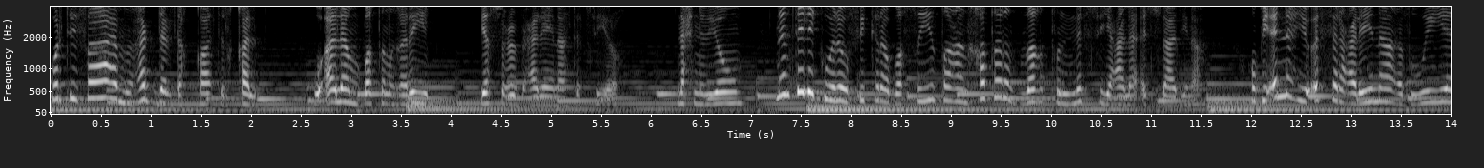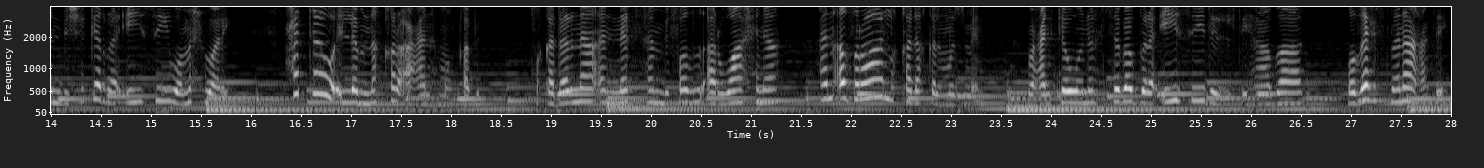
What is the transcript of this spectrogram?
وارتفاع معدل دقات القلب وألم بطن غريب يصعب علينا تفسيره. نحن اليوم نمتلك ولو فكرة بسيطة عن خطر الضغط النفسي على أجسادنا وبأنه يؤثر علينا عضويا بشكل رئيسي ومحوري حتى وإن لم نقرأ عنه من قبل. فقدرنا أن نفهم بفضل أرواحنا عن أضرار القلق المزمن وعن كونه سبب رئيسي للالتهابات وضعف مناعتك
